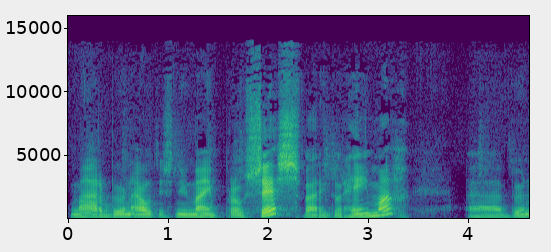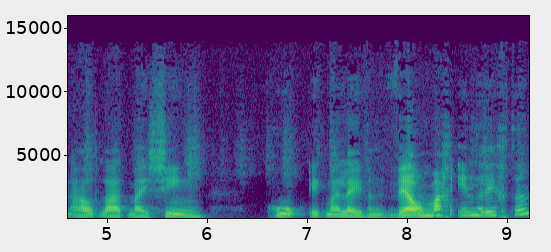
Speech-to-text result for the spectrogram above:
maar burn-out is nu mijn proces waar ik doorheen mag. Uh, burn-out laat mij zien hoe ik mijn leven wel mag inrichten.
